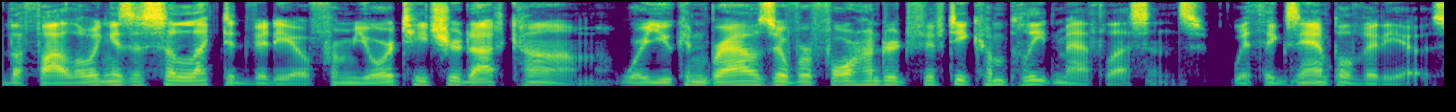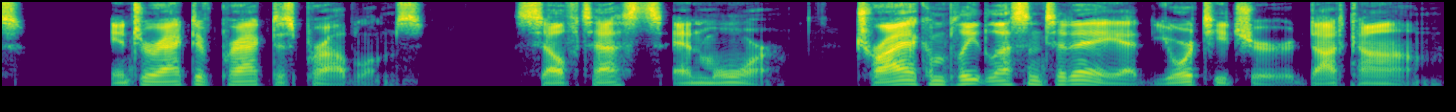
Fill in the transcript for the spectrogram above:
The following is a selected video from yourteacher.com where you can browse over 450 complete math lessons with example videos, interactive practice problems, self tests, and more. Try a complete lesson today at yourteacher.com.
